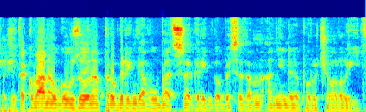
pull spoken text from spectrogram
Takže taková no zóna pro gringa vůbec, gringo by se tam ani nedoporučovalo jít.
